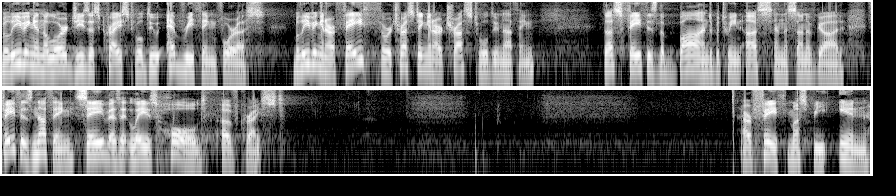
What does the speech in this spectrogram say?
Believing in the Lord Jesus Christ will do everything for us. Believing in our faith or trusting in our trust will do nothing. Thus, faith is the bond between us and the Son of God. Faith is nothing save as it lays hold of Christ. Our faith must be in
